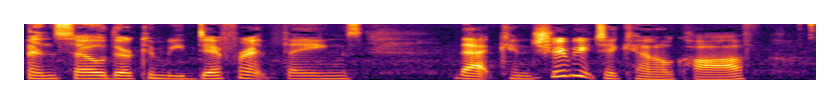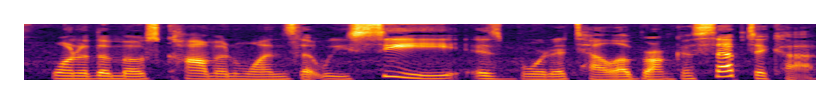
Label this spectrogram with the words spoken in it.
And so there can be different things that contribute to kennel cough. One of the most common ones that we see is Bordetella bronchoseptica.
